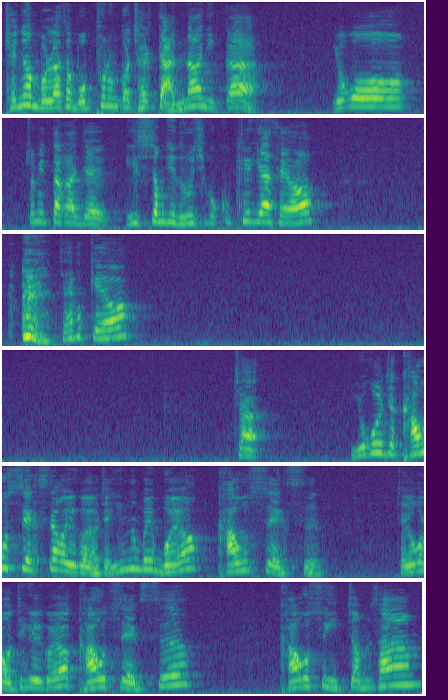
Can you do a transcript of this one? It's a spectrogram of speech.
개념 몰라서 못 푸는 거 절대 안 나오니까 요거 좀 이따가 이제 일시정지 누르시고 꼭 필기 하세요. 자, 해볼게요. 자, 요걸 이제 가우스 X라고 읽어요. 자, 읽는 법이 뭐예요? 가우스 X. 자, 요걸 어떻게 읽어요? 가우스 X, 가우스 2.3,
